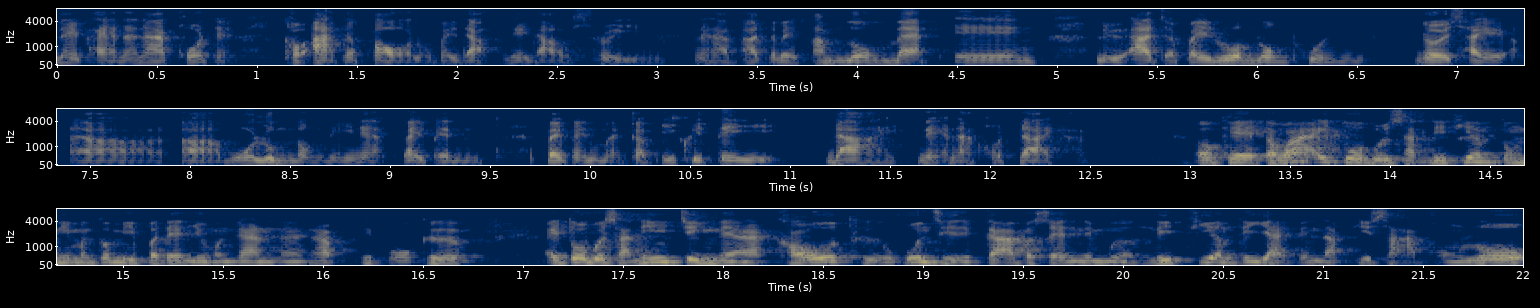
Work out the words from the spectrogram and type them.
ในแผนอนาคตเนี่ยเขาอาจจะต่อลงไปใน downstream นะครับอาจจะไปทำโรงแบตเอง หรืออาจจะไปร่วมลงทุน โดยใช้วอลุ่มตรงนี้เนี่ยไปเป็นไปเป็นเหมือนกับ Equity ได้ในอนาคตได้ครับโอเค แต่ว่าไอ้ตัวบริษัทลิเทียมตรงนี้มันก็มีประเด็นอยู่เหมือนกันนะครับพี่ปูคือไอ้ตัวบริษัทนี้จริงๆเนี่ยเขาถือหุ้น 49%ในเหมืองลิเทียมที่ใหญ่เป็นดับที่ 3 ของโลก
